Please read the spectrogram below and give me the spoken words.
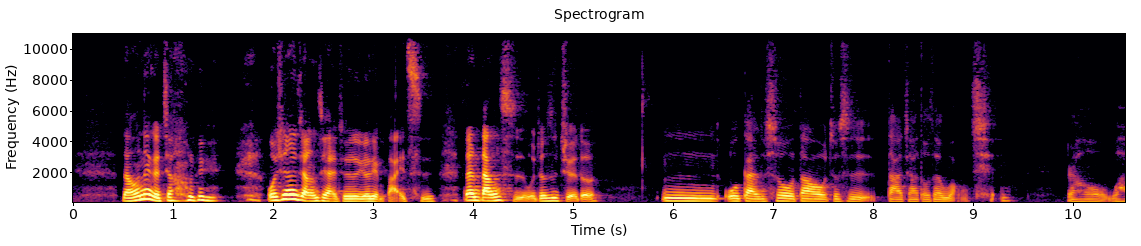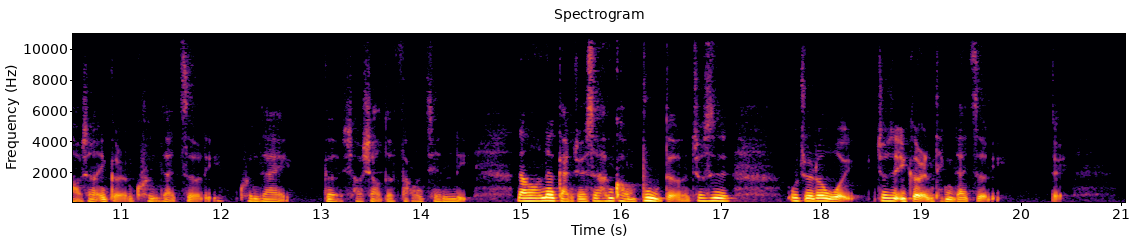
然后那个焦虑，我现在讲起来觉得有点白痴，但当时我就是觉得，嗯，我感受到就是大家都在往前，然后我好像一个人困在这里，困在一个小小的房间里，然后那感觉是很恐怖的，就是我觉得我就是一个人停在这里。对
